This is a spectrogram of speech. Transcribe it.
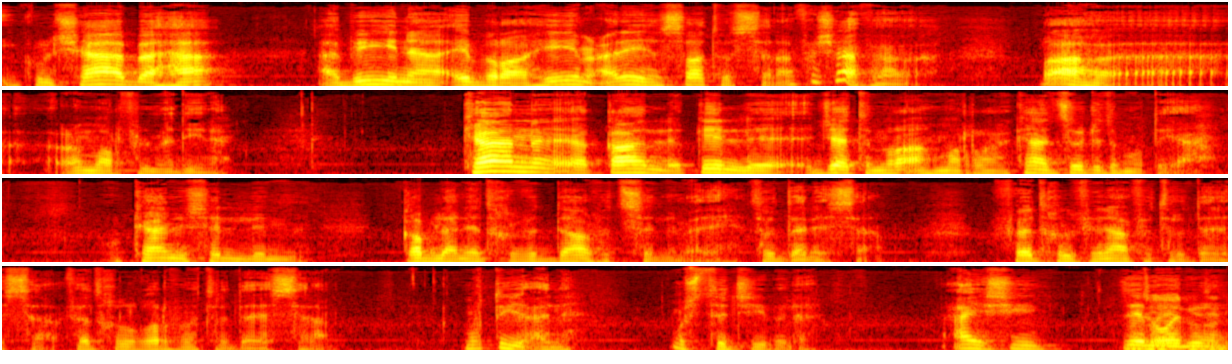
يقول شابه أبينا إبراهيم عليه الصلاة والسلام فشافه رآه عمر في المدينة. كان قال قيل جاءت امرأة مرة كانت زوجته مطيعة وكان يسلم قبل أن يدخل في الدار فتسلم عليه ترد عليه السلام. فيدخل الفناء فترد عليه السلام فيدخل الغرفة فترد عليه السلام. مطيعة له مستجيبة له عايشين زي ما يقولون.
